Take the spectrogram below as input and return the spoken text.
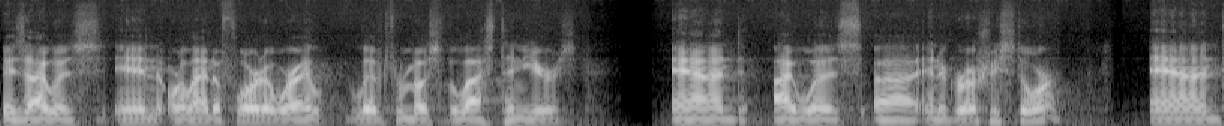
is I was in Orlando, Florida, where I lived for most of the last 10 years. And I was uh, in a grocery store and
